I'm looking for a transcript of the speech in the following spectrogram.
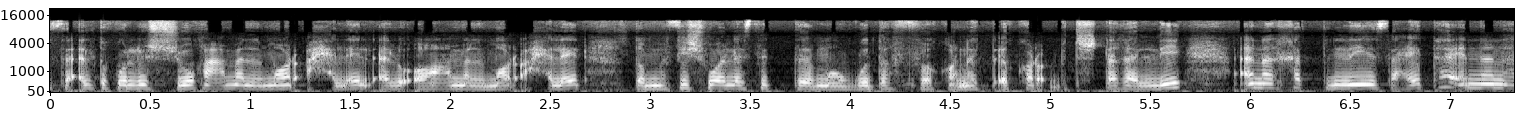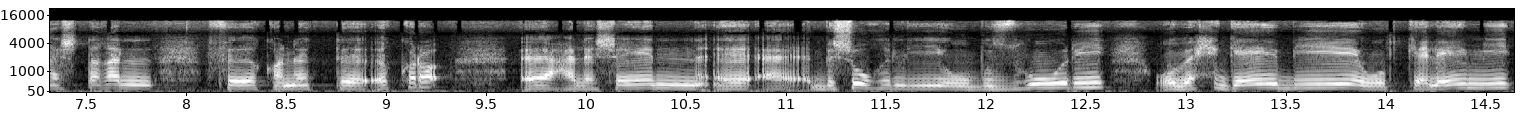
سألت كل الشيوخ عمل المرأة حلال قالوا آه عمل المرأة حلال. طب ما فيش ولا ست موجودة في قناة اقرأ بتشتغل ليه؟ أنا خدت النية ساعتها إن أنا هشتغل في قناة اقرأ علشان بشغلي وبظهوري وبحجابي وبكلامي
